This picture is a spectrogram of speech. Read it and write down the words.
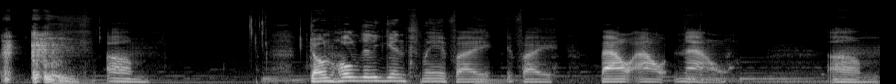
um, don't hold it against me if I if I bow out now. Um,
